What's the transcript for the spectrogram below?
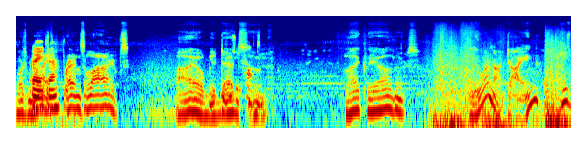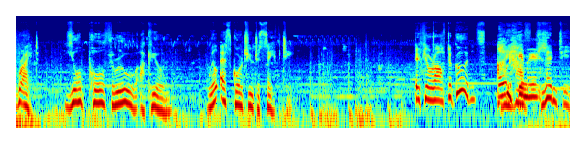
was my raidre. friends' lives. I'll be dead soon. Like the others. You are not dying. He's right. You'll pull through, Akyun. We'll escort you to safety. If you're after goods, I Ay, have Jimmy. plenty.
